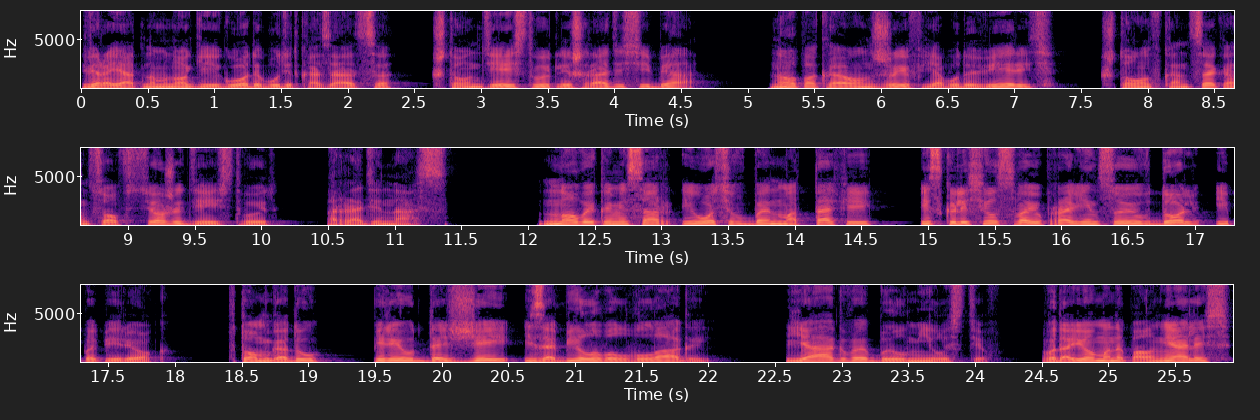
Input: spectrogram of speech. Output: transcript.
Вероятно, многие годы будет казаться, что он действует лишь ради себя. Но пока он жив, я буду верить, что он в конце концов все же действует ради нас. Новый комиссар Иосиф бен Маттафий исколесил свою провинцию вдоль и поперек. В том году период дождей изобиловал влагой. Ягве был милостив. Водоемы наполнялись,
